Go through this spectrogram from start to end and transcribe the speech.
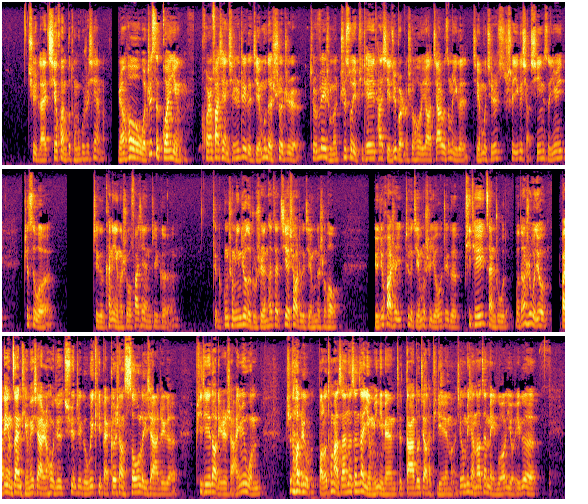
去来切换不同的故事线嘛。然后我这次观影忽然发现，其实这个节目的设置就是为什么之所以 PTA 他写剧本的时候要加入这么一个节目，其实是一个小心思，因为这次我这个看电影的时候发现这个。这个功成名就的主持人，他在介绍这个节目的时候，有句话是这个节目是由这个 PTA 赞助的。我当时我就把电影暂停了一下，然后我就去这个 Wiki 百科上搜了一下这个 PTA 到底是啥，因为我们知道这个保罗·托马斯·安德森在影迷里面，这大家都叫他 PTA 嘛。结果没想到在美国有一个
